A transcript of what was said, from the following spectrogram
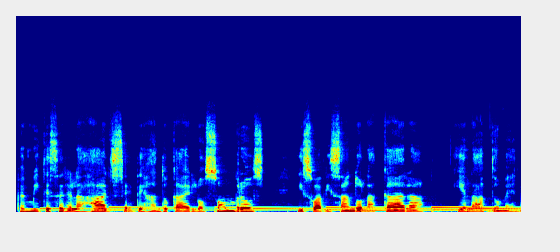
Permítese relajarse dejando caer los hombros y suavizando la cara y el abdomen.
